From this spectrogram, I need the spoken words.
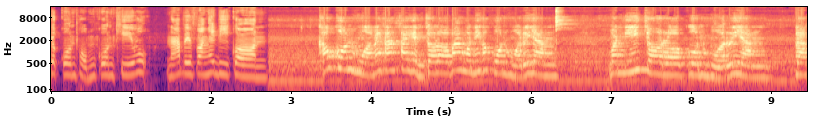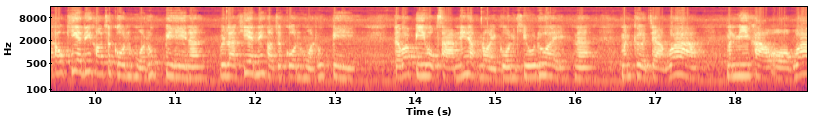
จะโกนผมโกนคิ้ว นะไปฟังให้ดีก่อน เขาโกนหัวไหมคะ ใครเห็นจอรอบ้างวันนี้เขาโกนหัวหรือยัง วันนี้จอรอโกนหัวหรือยังเวลาเขาเครียดนี่เขาจะโกนหัวทุกปีนะ เวลาเครียดนี่เขาจะโกนหัวทุกปี แต่ว่าปีหกสามนี่หนักหน่อยโกนคิ้วด้วยนะ มันเกิดจากว่ามันมีข่าวออกว่า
